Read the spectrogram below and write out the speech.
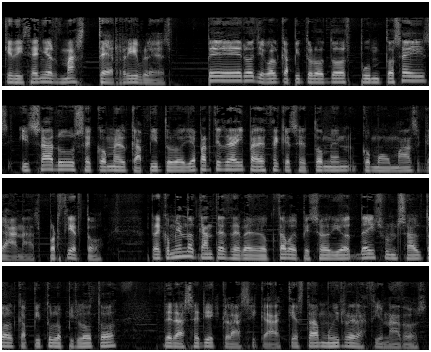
qué diseños más terribles. Pero llegó el capítulo 2.6 y Saru se come el capítulo y a partir de ahí parece que se tomen como más ganas. Por cierto, recomiendo que antes de ver el octavo episodio deis un salto al capítulo piloto de la serie clásica, que está muy relacionados.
